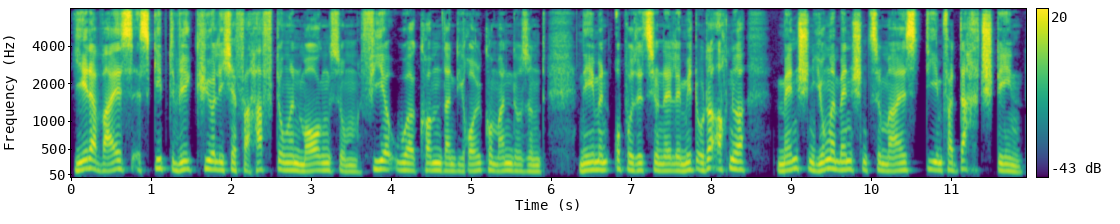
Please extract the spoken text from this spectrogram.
jeder weiß, es gibt willkürliche Verhaftungen. Morgens um vier Uhr kommen dann die Rollkommandos und nehmen Oppositionelle mit oder auch nur Menschen, junge Menschen zumeist, die im Verdacht stehen,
